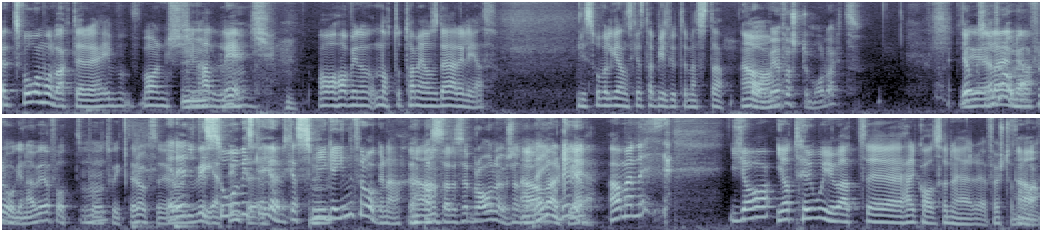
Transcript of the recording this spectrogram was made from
eh, två målvakter i varsin Mm, halvlek. Och har vi nå- något att ta med oss där Elias? Vi såg väl ganska stabilt ut det mesta. Har vi Ja. en första målvakt? Det är en en fråga. frågorna vi har fått på Mm. Twitter också. är Jag det lite vet så vi inte. ska göra? Vi ska smyga in frågorna? Den Ja. passade sig bra nu kände Ja, jag. Gjorde verkligen. det? Ja, men... Ja, jag tror ju att eh, herr Karlsson är första Ja.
